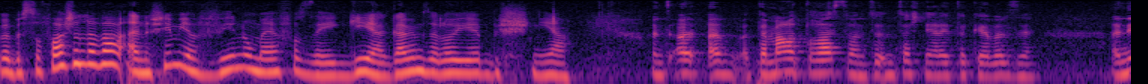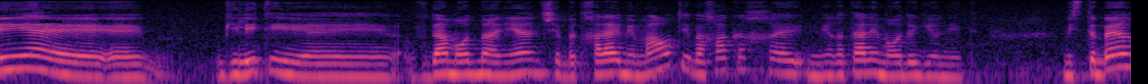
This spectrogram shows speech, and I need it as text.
ובסופו של דבר אנשים יבינו מאיפה זה הגיע, גם אם זה לא יהיה בשנייה. את אמרת טראסט, ואני רוצה שנייה להתעכב על זה. אני אה, אה, גיליתי אה, עובדה מאוד מעניינת, שבהתחלה היא מימה אותי, ואחר כך אה, נראתה לי מאוד הגיונית. מסתבר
